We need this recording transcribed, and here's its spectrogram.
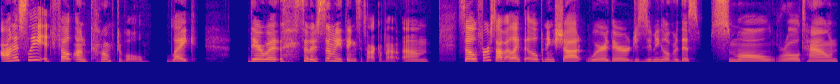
honestly, it felt uncomfortable. Like there was so there's so many things to talk about. Um, so first off, I like the opening shot where they're just zooming over this small rural town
